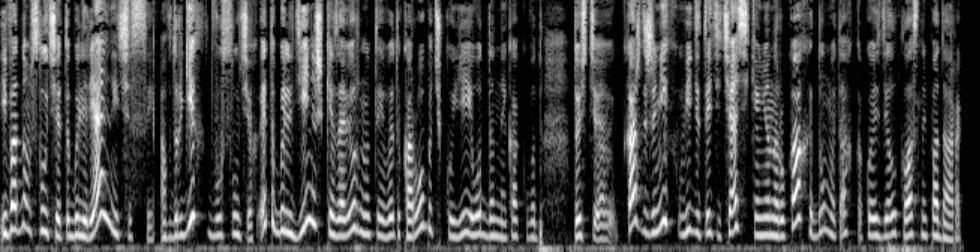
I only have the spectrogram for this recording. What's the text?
И в одном случае это были реальные часы, а в других двух случаях это были денежки, завернутые в эту коробочку, ей отданные как вот... То есть э, каждый жених видит эти часики у нее на руках и думает, ах, какой я сделал классный подарок.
